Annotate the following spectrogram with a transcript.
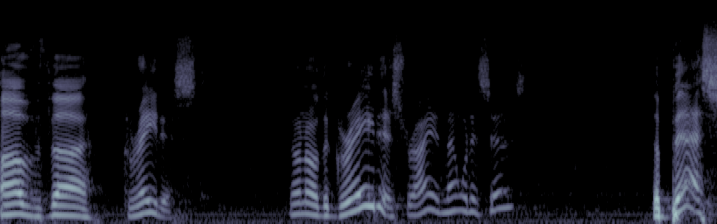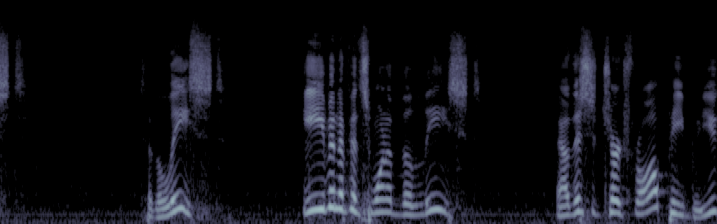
of the greatest. No, no, the greatest, right? Isn't that what it says? The best to the least. Even if it's one of the least. Now, this is church for all people. You,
